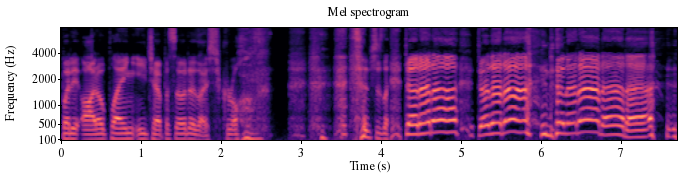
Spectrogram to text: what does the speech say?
but it auto playing each episode as I scrolled. so it's just like da da da da da da da da da da.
